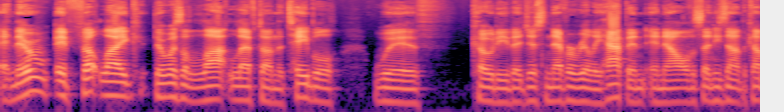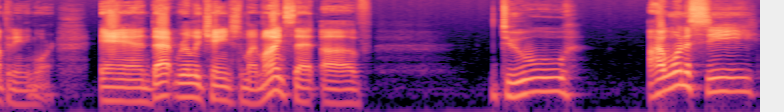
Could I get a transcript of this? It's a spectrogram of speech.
and there, it felt like there was a lot left on the table with Cody that just never really happened, and now all of a sudden he's not at the company anymore, and that really changed my mindset of, do I want to see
